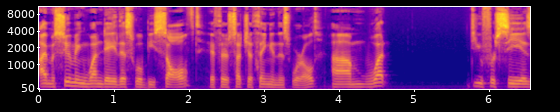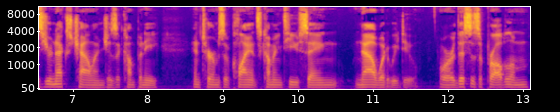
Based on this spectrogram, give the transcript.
I'm assuming one day this will be solved, if there's such a thing in this world. Um, what do you foresee as your next challenge as a company in terms of clients coming to you saying, "Now, what do we do?" Or this is a problem.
